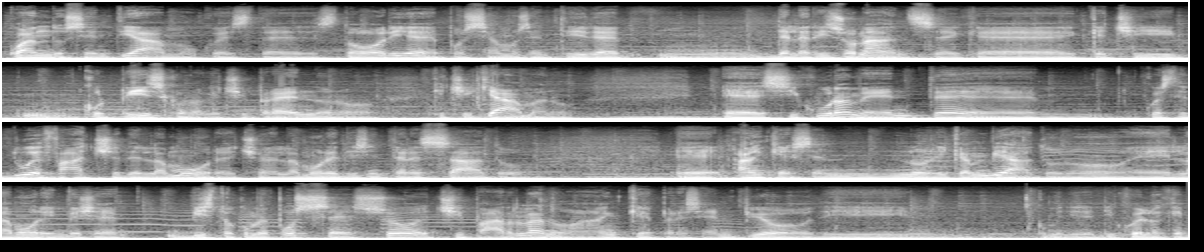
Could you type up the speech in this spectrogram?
quando sentiamo queste storie possiamo sentire mh, delle risonanze che, che, ci colpiscono, che ci prendono, che ci chiamano. E sicuramente eh, queste due facce dell'amore, cioè l'amore disinteressato eh, anche se non ricambiato, no? e l'amore invece visto come possesso, ci parlano anche per esempio di, dire, di quello che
